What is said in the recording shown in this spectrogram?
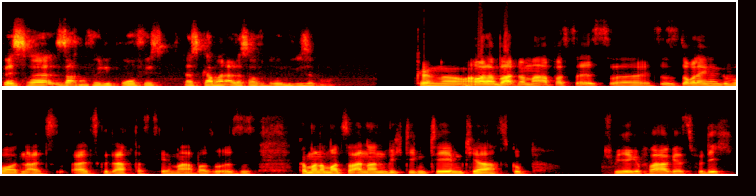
bessere Sachen für die Profis, das kann man alles auf grünen Wiese bauen. Genau, aber dann warten wir mal ab, was da ist. Äh, jetzt ist es doch länger geworden als, als gedacht, das Thema, aber so ist es. Kommen wir nochmal zu anderen wichtigen Themen. Tja, Scoop, schwierige Frage jetzt für dich.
